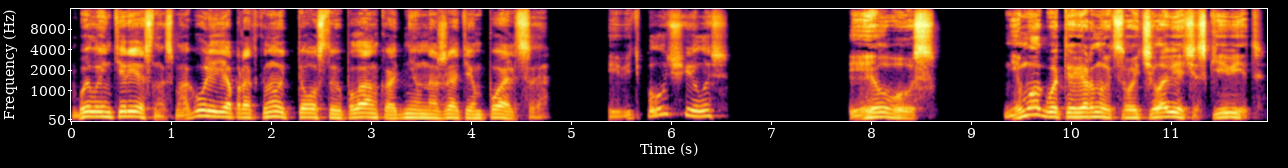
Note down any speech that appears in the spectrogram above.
Было интересно, смогу ли я проткнуть толстую планку одним нажатием пальца. И ведь получилось. «Илвус, не мог бы ты вернуть свой человеческий вид?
